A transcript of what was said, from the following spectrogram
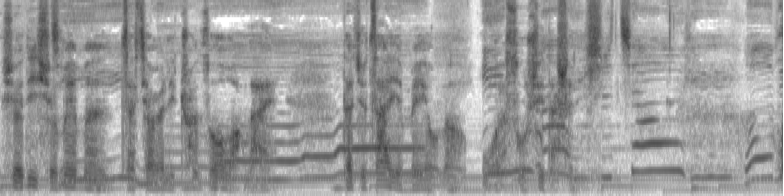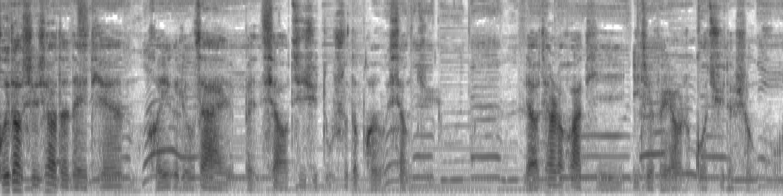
学弟学妹们在校园里穿梭往来，但却再也没有了我熟悉的身影。回到学校的那天，和一个留在本校继续读书的朋友相聚，聊天的话题一直围绕着过去的生活，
